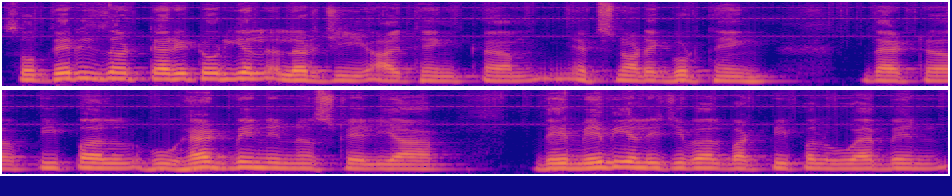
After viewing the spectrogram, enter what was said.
So there is a territorial allergy I think um, it's not a good thing that uh, people who had been in Australia they may be eligible but people who have been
